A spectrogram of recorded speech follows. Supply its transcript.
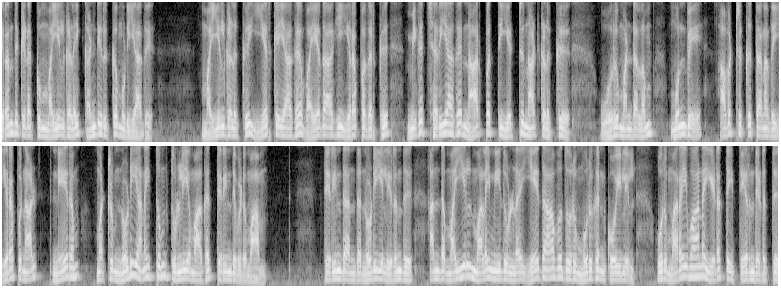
இறந்து கிடக்கும் மயில்களை கண்டிருக்க முடியாது. மயில்களுக்கு இயற்கையாக வயதாகி இறப்பதற்கு மிகச் சரியாக நாற்பத்தி எட்டு நாட்களுக்கு ஒரு மண்டலம் முன்பே அவற்றுக்கு தனது இறப்பு நாள் நேரம் மற்றும் நொடி அனைத்தும் துல்லியமாக தெரிந்துவிடுமாம். தெரிந்த அந்த நொடியில் இருந்து அந்த மயில் மலை மீதுள்ள ஏதாவதொரு முருகன் கோயிலில் ஒரு மறைவான இடத்தை தேர்ந்தெடுத்து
